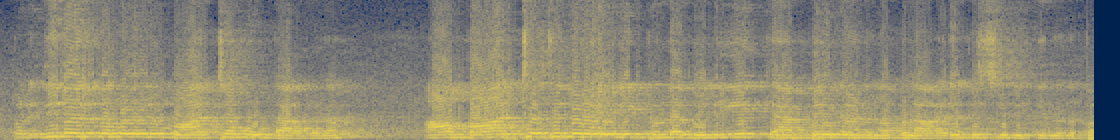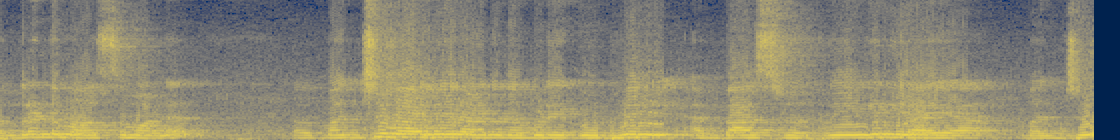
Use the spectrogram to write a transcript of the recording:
അപ്പോൾ ഇതിനൊരു നമ്മളൊരു മാറ്റം ഉണ്ടാകണം ആ മാറ്റത്തിന് വേണ്ടിയിട്ടുള്ള വലിയ ക്യാമ്പയിനാണ് നമ്മൾ ആരംഭിച്ചിരിക്കുന്നത്. പന്ത്രണ്ട് മാസമാണ്. മഞ്ജു വാര്യരാണ് നമ്മുടെ ഗുഡ്വിൽ അംബാസിഡർ പ്രിയങ്കരിയായ മഞ്ജു.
